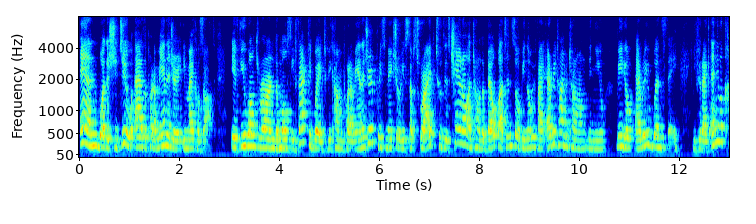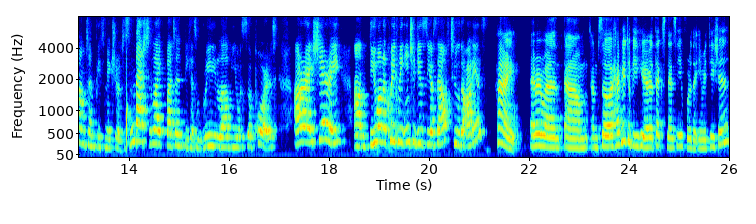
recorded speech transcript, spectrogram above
and what does she do as a product manager in Microsoft. If you want to learn the most effective way to become a product manager, please make sure you subscribe to this channel and turn on the bell button so you'll be notified every time I turn on the new video every Wednesday. If you like any of the content, please make sure to smash the like button because we really love your support. All right, Sherry, um, do you want to quickly introduce yourself to the audience? Hi, everyone. Um, I'm so happy to be here. Thanks, Nancy, for the invitation.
